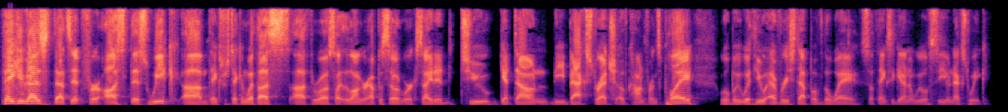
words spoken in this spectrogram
Thank you guys. That's it for us this week. Um, thanks for sticking with us uh, through a slightly longer episode. We're excited to get down the backstretch of conference play. We'll be with you every step of the way. So thanks again, and we will see you next week.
